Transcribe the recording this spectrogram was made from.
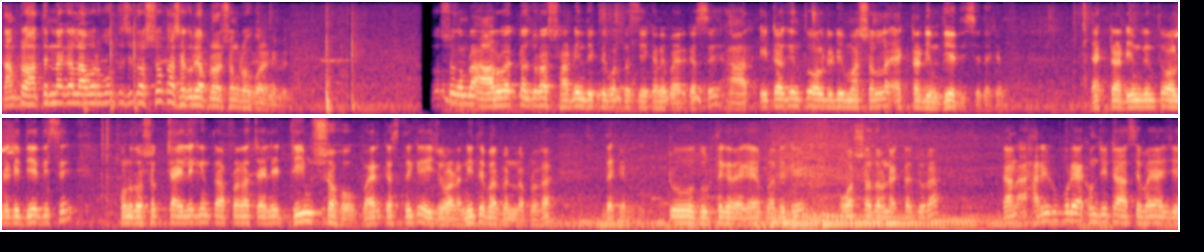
দামটা হাতের নাগালে আবার বলতেছি দর্শক, আশা করি আপনারা সংগ্রহ করে নেবেন। দর্শক, আমরা আরও একটা জোড়া শার্টিন দেখতে পারতেছি এখানে বাইরের কাছে। আর এটা কিন্তু অলরেডি মাসাল্লাহ একটা ডিম দিয়ে দিছে, দেখেন। একটা ডিম কিন্তু অলরেডি দিয়ে দিছে। কোনো দর্শক চাইলে কিন্তু আপনারা চাইলে ডিম সহ বাইরের কাছ থেকে এই জোড়াটা নিতে পারবেন না আপনারা। দেখেন, একটু দূর থেকে দেখায় আপনাদেরকে। অসাধারণ একটা জোড়া। ডান হাড়ির উপরে এখন যেটা আছে ভাই যে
